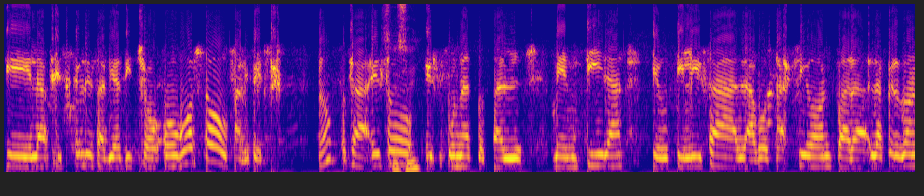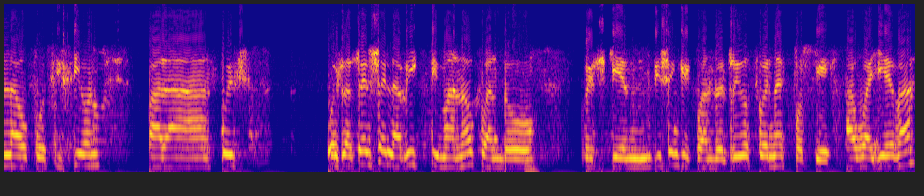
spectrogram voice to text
que la fiscal les había dicho o voto o carpeta. ¿No? O sea, eso es una total mentira que utiliza la votación para, la perdón, la oposición para, pues, pues hacerse la víctima, ¿no? Cuando, pues, quien dicen que cuando el río suena es porque agua lleva.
